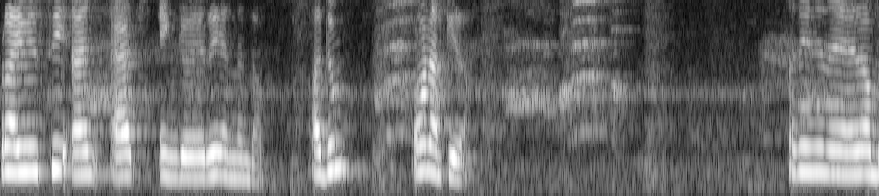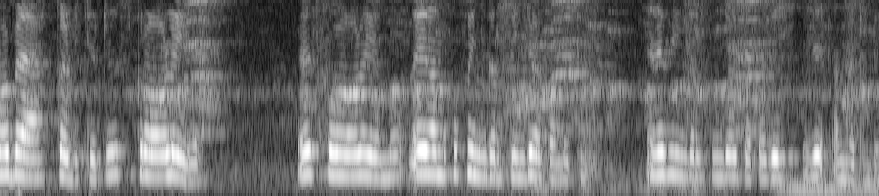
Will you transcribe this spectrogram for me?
പ്രൈവസി ആൻഡ് ആപ്സ് എൻക്വയറി എന്നുണ്ടാവും. അതും ഓൺ ഓണാക്കിയിടാം അത് കഴിഞ്ഞ് നേരെ നമ്മൾ ബ്ലാക്ക് അടിച്ചിട്ട് സ്ക്രോൾ ചെയ്യുക. സ്ക്രോൾ ചെയ്യുമ്പോൾ നമുക്ക് ഫിംഗർ പ്രിന്റ് വെക്കാൻ പറ്റും. എന്റെ ഫിംഗർ പ്രിന്റ് വെച്ചപ്പോൾ ഇത് വന്നിട്ടുണ്ട്.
